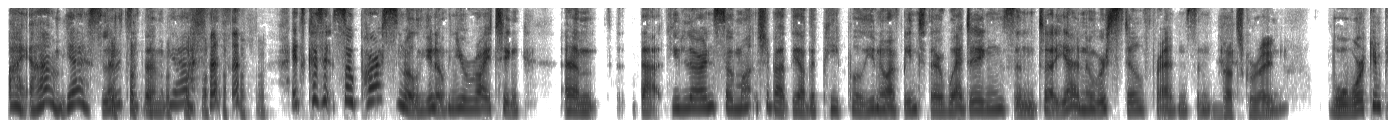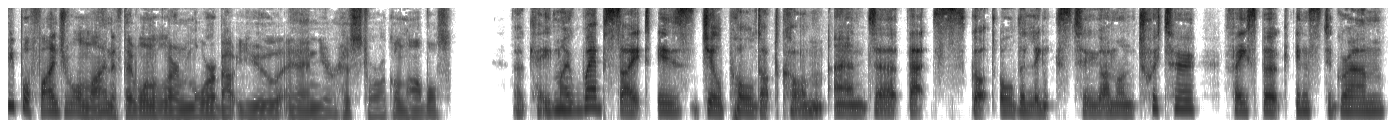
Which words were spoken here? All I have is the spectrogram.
I am, yes, loads of them. Yeah. it's because it's so personal, you know, when you're writing um, that you learn so much about the other people. You know, I've been to their weddings, and uh, yeah, no, we're still friends. And that's great. And, well, where can people find you online if they want to learn more about you and your historical novels? Okay, my website is gillpaul.com, and uh, that's got all the links to. I'm on Twitter, Facebook, Instagram,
